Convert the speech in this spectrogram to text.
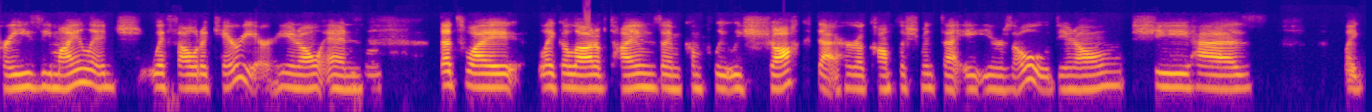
crazy mileage without a carrier, you know, and mm-hmm. that's why like a lot of times I'm completely shocked at her accomplishments at 8 years old, you know. She has like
